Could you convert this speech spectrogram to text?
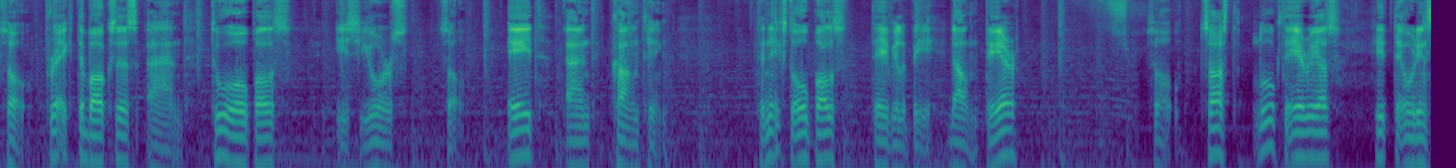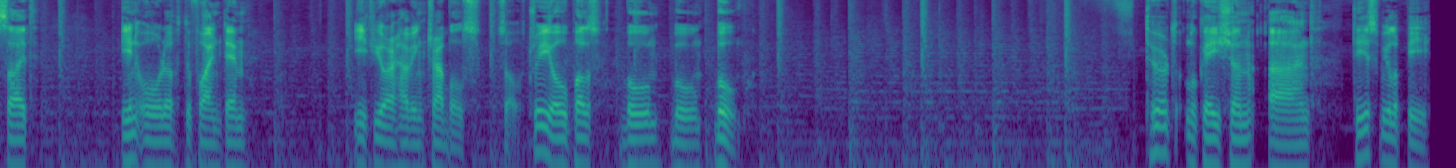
So break the boxes and two opals is yours. So 8 and counting. The next opals they will be down there. So just look the areas, hit the Odin sight in order to find them if you are having troubles. So 3 opals, boom, boom, boom. Third location and this will be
